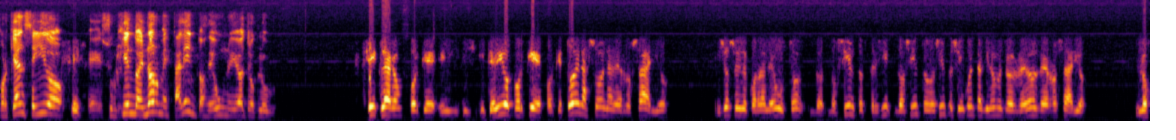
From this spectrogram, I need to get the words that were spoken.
porque han seguido eh, surgiendo enormes talentos de uno y otro club. Sí, claro, porque y, te digo por qué, porque toda la zona de Rosario, y yo soy de Corral de Busto, 200, 300, 200 250 kilómetros alrededor de Rosario, los,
